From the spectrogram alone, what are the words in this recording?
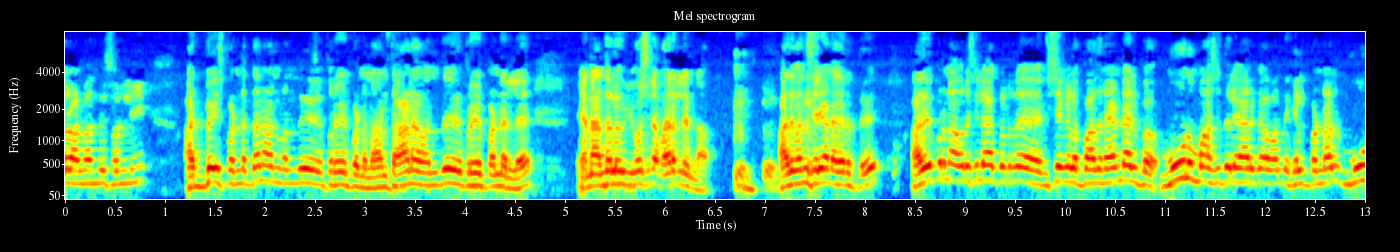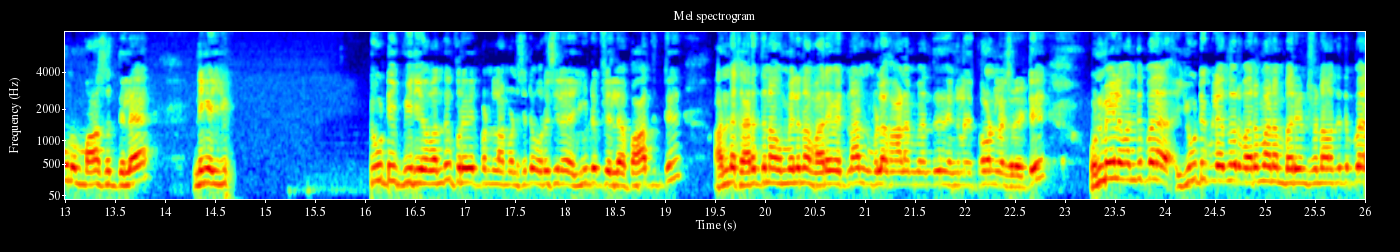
ஒரு ஆள் வந்து சொல்லி அட்வைஸ் பண்ணதான் நான் வந்து ப்ரைவேட் பண்ணேன். நான் தானே வந்து ப்ரைவேட் பண்ணல. ஏன்னா அந்த அளவுக்கு யோசனை வரலன்னா. அது வந்து சரியான கருத்து. அதே போல நான் ஒரு சில ஆட்கள விஷயங்களை பார்த்தேன்னா இப்ப மூணு மாசத்துல யாருக்கா வந்து ஹெல்ப் பண்ணால் மூணு மாசத்துல நீங்க யூ- யூடியூப் வீடியோ வந்து ப்ரொவைட் பண்ணலாம்னு சொல்லிட்டு ஒரு சில யூடியூப் சேனல பார்த்துட்டு அந்த கருத்தை நான் உண்மையில நான் வரவேற்றினான் உலக காலம் வந்து எங்களுக்கு தோணலன்னு சொல்லிட்டு. உண்மையில வந்து இப்ப யூடியூப்ல இருந்து ஒரு வருமானம் வருன்னு சொன்னா வந்துட்டு இப்ப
